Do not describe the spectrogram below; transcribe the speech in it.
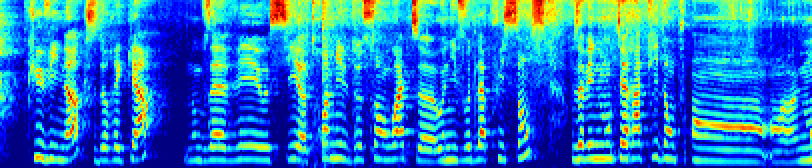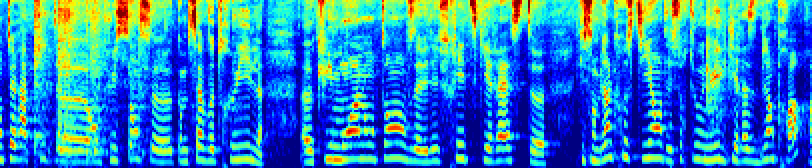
Cuvinox de Reka. Donc vous avez aussi 3200 watts au niveau de la puissance. Vous avez une montée rapide en, en puissance, comme ça votre huile cuit moins longtemps. Vous avez des frites qui restent, qui sont bien croustillantes et surtout une huile qui reste bien propre.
